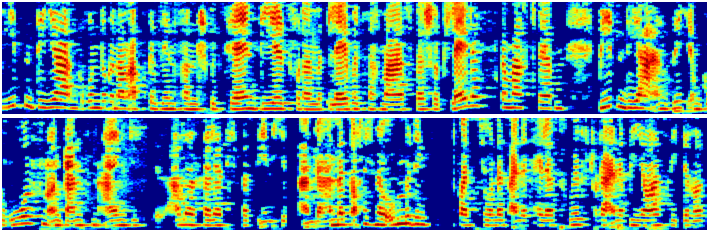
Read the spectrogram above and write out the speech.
bieten die ja im Grunde genommen, abgesehen von speziellen Deals, wo dann mit Labels nochmal Special Playlists gemacht werden, bieten die ja an sich im Großen und Ganzen eigentlich alle relativ was ähnliches an. Wir haben jetzt auch nicht mehr unbedingt die Situation, dass eine Taylor Swift oder eine Beyoncé ihre,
